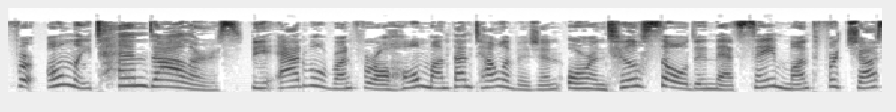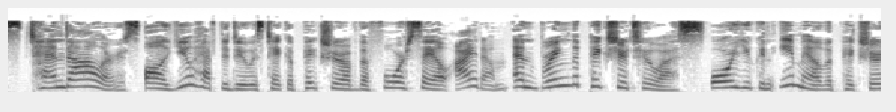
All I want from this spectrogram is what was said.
for only $10. The ad will run for a whole month on television or until sold in that same month for just $10. All you have to do is take a picture of the for sale item and bring the picture to us. Or you can email the picture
